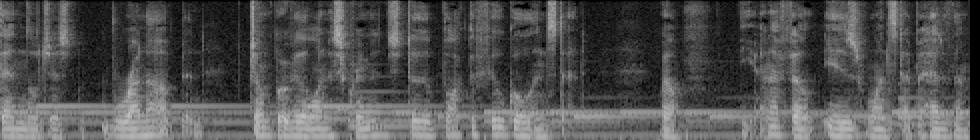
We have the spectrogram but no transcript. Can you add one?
then they'll just run up and jump over the line of scrimmage to block the field goal instead. Well, the NFL is one step ahead of them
